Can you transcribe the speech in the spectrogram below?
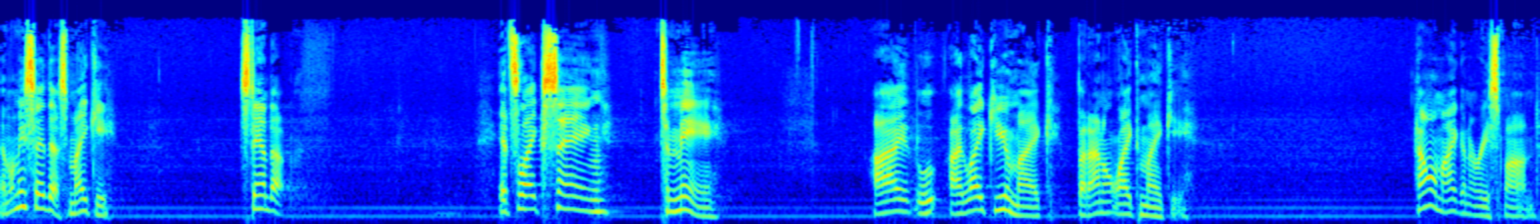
And let me say this, Mikey, stand up. It's like saying to me, I, I like you, Mike, but I don't like Mikey. How am I going to respond?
